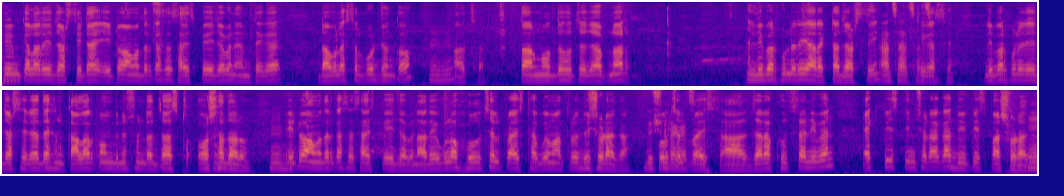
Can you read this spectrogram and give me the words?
ক্রিম কালারের জার্সিটা এটাও আমাদের কাছে সাইজ পেয়ে যাবেন এম থেকে ডাবল এক্সেল পর্যন্ত। আচ্ছা তার মধ্যে হচ্ছে যে আপনার লিভারপুলের এই আরেকটা জার্সি। আচ্ছা আচ্ছা ঠিক আছে? লিভারপুলের এই জার্সিটা দেখেন কালার কম্বিনেশনটা জাস্ট অসাধারণ। এটাও আমাদের কাছে সাইজ পেয়ে যাবেন। আর এগুলো হোলসেল প্রাইস থাকবে মাত্র দুশো টাকা। হোলসেল প্রাইস আর যারা খুচরা নেবেন এক পিস তিনশো টাকা দুই পিস পাঁচশো টাকা।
